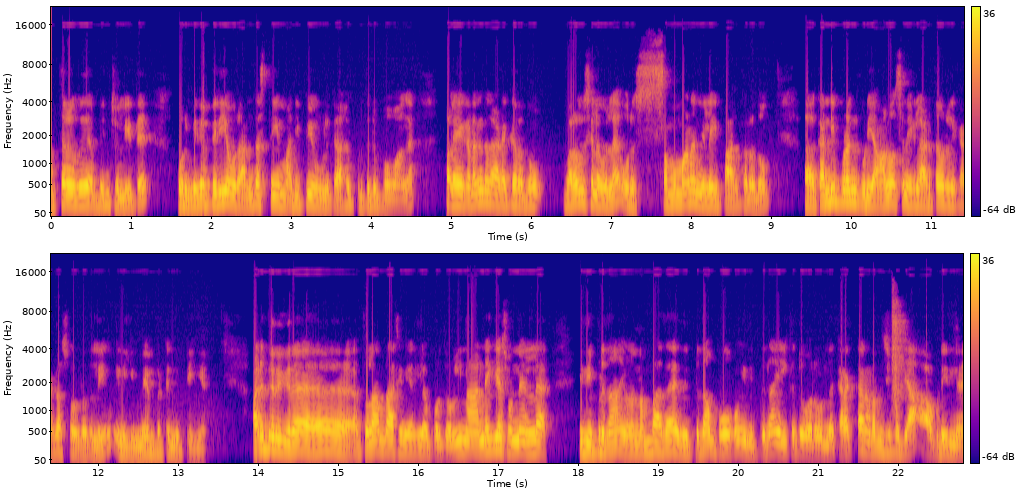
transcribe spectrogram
உத்தரவு அப்படின்னு சொல்லிட்டு ஒரு மிகப்பெரிய ஒரு அந்தஸ்தையும் மதிப்பையும் உங்களுக்காக கொடுத்துட்டு போவாங்க. பழைய கடன்களை அடைக்கிறதும் வரவு செலவுல ஒரு சமமான நிலை பார்க்கிறதும் கண்டிப்புடன் கூடிய ஆலோசனைகளை அடுத்தவர்களுக்காக சொல்றதுலையும் இன்னைக்கு மேம்பட்டு நிற்பீங்க அடுத்து இருக்கிற துலாம் ராசி நேர்களை பொறுத்தவரை நான் அன்னைக்கே சொன்னேன்ல இது இப்படிதான் இவனை நம்பாத இது இப்படிதான் போகும் இது இப்படிதான் இழுத்துட்டு வரும்னு கரெக்டா நடந்துச்சு பார்த்தியா அப்படின்னு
